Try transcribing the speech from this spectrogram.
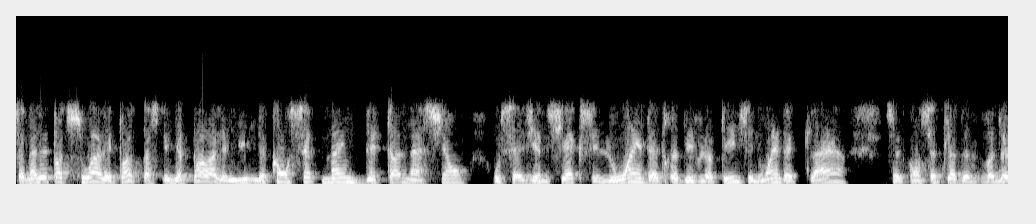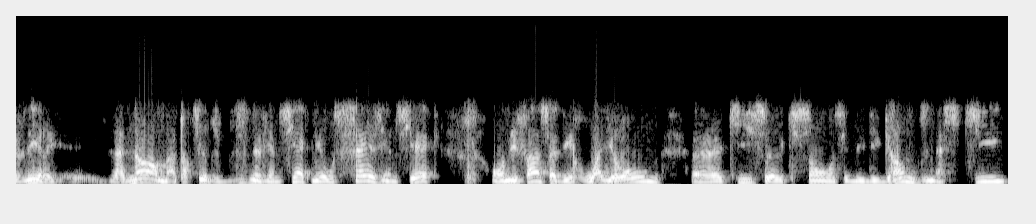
Ça n'allait pas de soi à l'époque parce qu'il n'y a pas le, concept même d'État-nation au 16e siècle, c'est loin d'être développé, c'est loin d'être clair. Ce concept-là va devenir la norme à partir du 19e siècle, mais au 16e siècle, on est face à des royaumes euh, qui, qui sont des, grandes dynasties,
